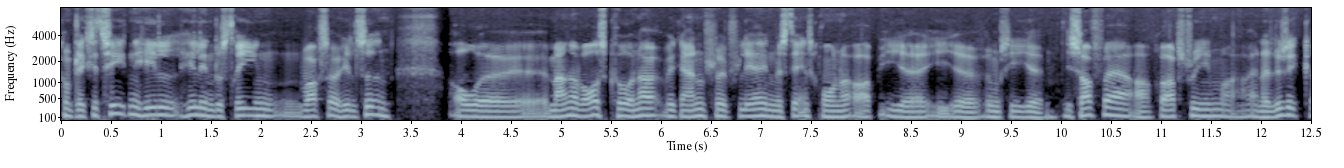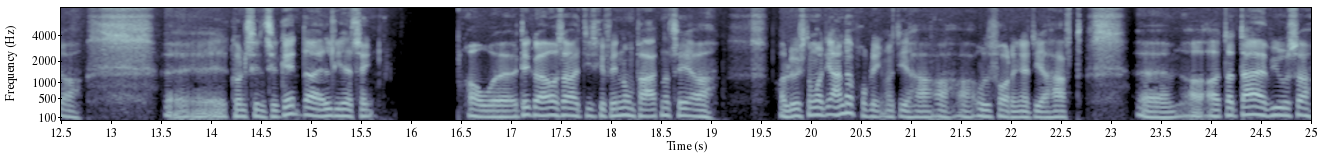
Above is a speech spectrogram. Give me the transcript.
Kompleksiteten i hele, hele industrien vokser jo hele tiden, og øh, mange af vores kunder vil gerne flytte flere investeringskroner op i, øh, i, øh, man sige, øh, i software og på upstream og analytik og øh, kunstig intelligent og alle de her ting. Og øh, det gør jo så, at de skal finde nogle partner til at og løse nogle af de andre problemer, de har, og, og udfordringer, de har haft. Øh, og og der, der er vi jo så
